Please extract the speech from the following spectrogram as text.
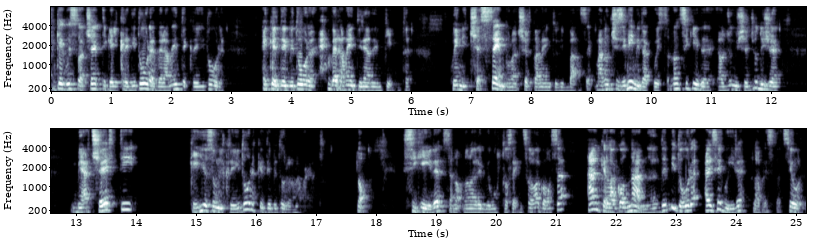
affinché questo accetti che il creditore è veramente creditore e che il debitore è veramente inadempiente quindi c'è sempre un accertamento di base, ma non ci si limita a questo, non si chiede al giudice, giudice mi accerti che io sono il creditore e che il debitore non ha pagato. No, si chiede, se no non avrebbe molto senso la cosa, anche la condanna del debitore a eseguire la prestazione.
